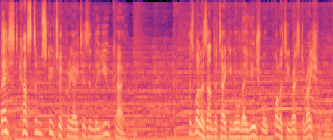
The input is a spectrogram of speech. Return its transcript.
best custom scooter creators in the UK, as well as undertaking all their usual quality restoration work.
